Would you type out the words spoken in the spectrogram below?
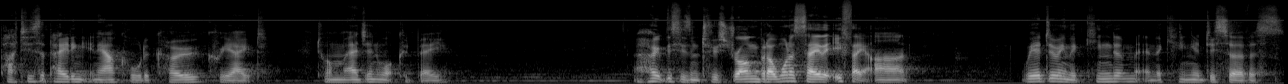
participating in our call to co create, to imagine what could be? I hope this isn't too strong, but I want to say that if they aren't, we're doing the kingdom and the king a disservice.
